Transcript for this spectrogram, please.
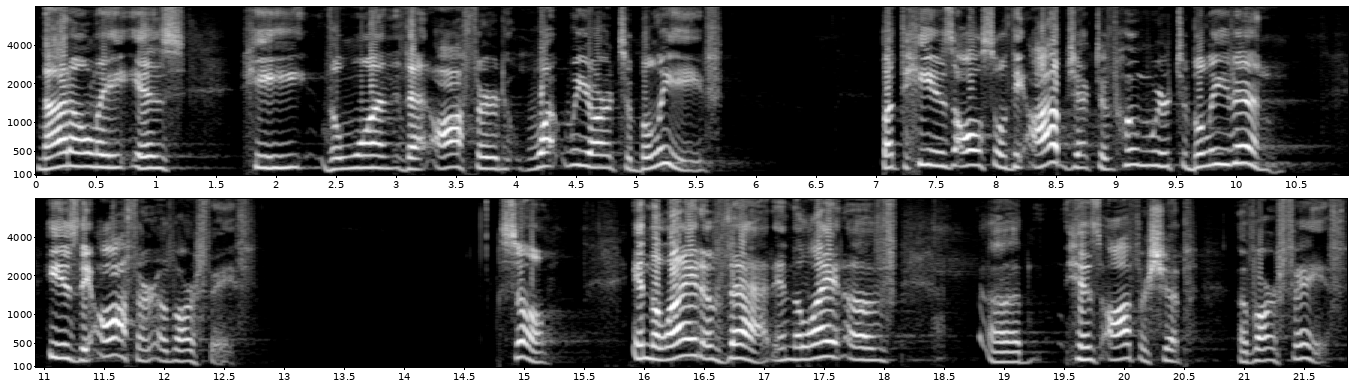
Not only is he the one that authored what we are to believe, but he is also the object of whom we're to believe in. He is the author of our faith. So, in the light of that, in the light of uh, his authorship of our faith,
